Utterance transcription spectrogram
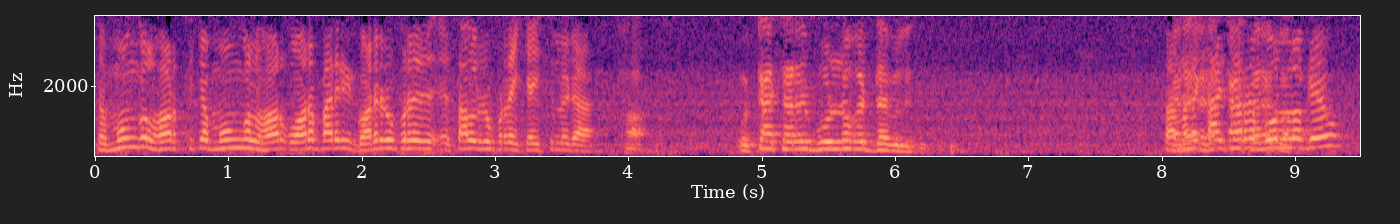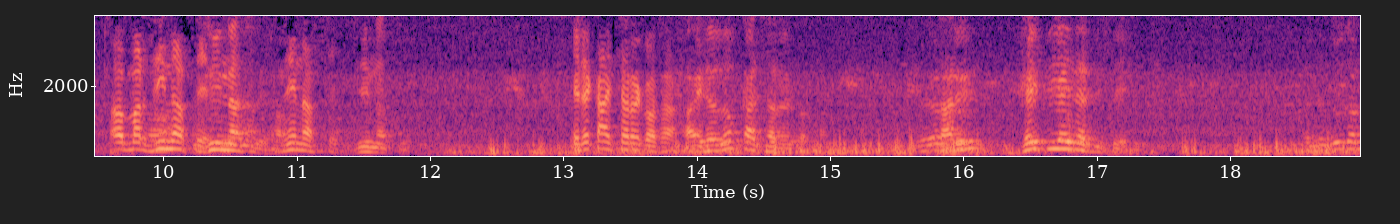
তো মঙ্গল হর থেকে মঙ্গল হর ওর বাড়ির ঘরের উপরে চালের উপরে খাইছিল এটা? হ্যাঁ। ওই কাইসারের ভোর নকেটটা বলে দিছে। তার মানে কাইসারের কথা। কেউ আমার জিন আছে। জিন আছে, হ্যাঁ। জিন আছে। জিন আছে। এটা কাইসারের কথা। হ্যাঁ, এটা হলো কাইসারের কথা। গাড়ি হেঁটিয়াই না দিছে। দুজন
